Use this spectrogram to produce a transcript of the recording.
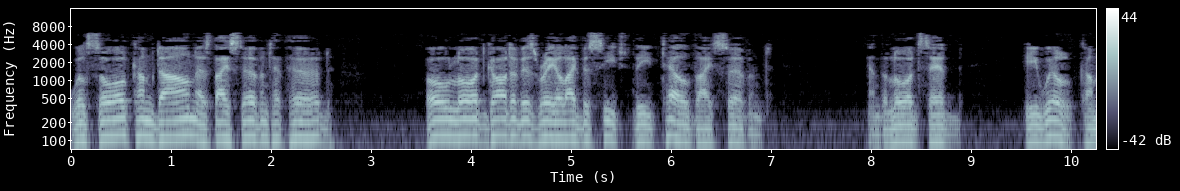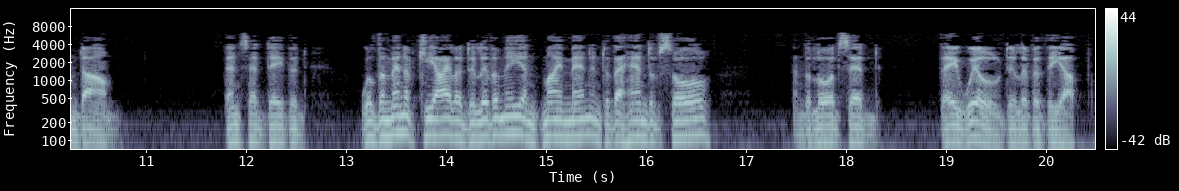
Will Saul come down, as thy servant hath heard? O Lord God of Israel, I beseech thee, tell thy servant. And the Lord said, He will come down. Then said David, Will the men of Keilah deliver me and my men into the hand of Saul? And the Lord said, They will deliver thee up.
